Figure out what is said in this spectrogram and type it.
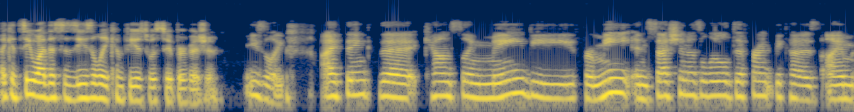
I can see why this is easily confused with supervision easily. I think that counseling maybe for me in session is a little different because I'm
